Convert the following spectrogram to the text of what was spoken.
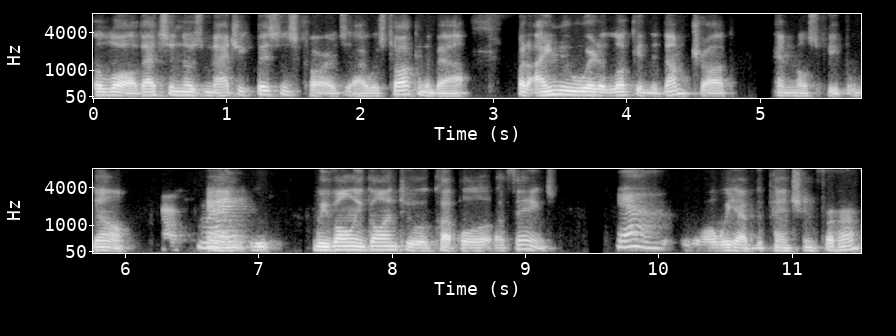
the law. That's in those magic business cards I was talking about. But I knew where to look in the dump truck and most people don't. Right. And we've only gone to a couple of things. Yeah. Well, we have the pension for her.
